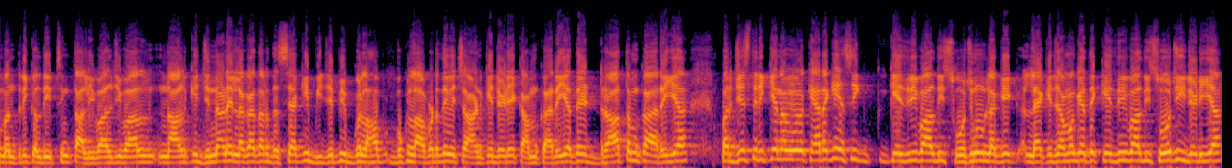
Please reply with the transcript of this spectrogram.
ਮੰਤਰੀ ਕੁਲਦੀਪ ਸਿੰਘ ਧਾਲੀਵਾਲ ਜੀਵਾਲ ਨਾਲ ਕਿ ਜਿਨ੍ਹਾਂ ਨੇ ਲਗਾਤਾਰ ਦੱਸਿਆ ਕਿ ਬੀਜੇਪੀ ਬੁਖਲਾਵਟ ਦੇ ਵਿੱਚ ਆਣ ਕੇ ਜਿਹੜੇ ਕੰਮ ਕਰ ਰਹੀ ਹੈ ਤੇ ਡਰਾ ਧਮਕਾ ਰਹੀ ਆ ਪਰ ਜਿਸ ਤਰੀਕੇ ਨਾਲ ਵੀ ਉਹ ਕਹਿ ਰਿਹਾ ਕਿ ਅਸੀਂ ਕੇਜਰੀਵਾਲ ਦੀ ਸੋਚ ਨੂੰ ਲੱਗੇ ਲੈ ਕੇ ਜਾਵਾਂਗੇ ਤੇ ਕੇਜਰੀਵਾਲ ਦੀ ਸੋਚ ਹੀ ਜਿਹੜੀ ਆ,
